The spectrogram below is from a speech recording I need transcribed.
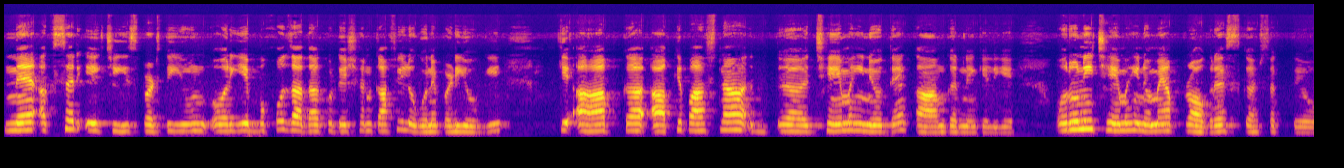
मैं अक्सर एक चीज़ पढ़ती हूँ और ये बहुत ज़्यादा कोटेशन काफ़ी लोगों ने पढ़ी होगी कि आपका, आपके पास ना छः महीने होते हैं काम करने के लिए और उन्हीं छः महीनों में आप प्रोग्रेस कर सकते हो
